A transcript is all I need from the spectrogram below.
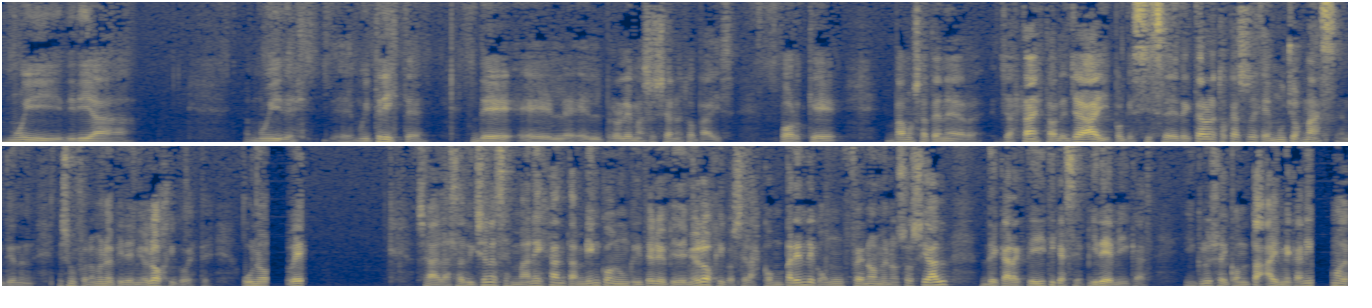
muy, diría, muy, eh, muy triste del de el problema social en nuestro país, porque vamos a tener, ya está ya hay, porque si se detectaron estos casos es que hay muchos más, ¿entienden? Es un fenómeno epidemiológico este. Uno ve, o sea, las adicciones se manejan también con un criterio epidemiológico, se las comprende como un fenómeno social de características epidémicas. Incluso hay, hay mecanismos de...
